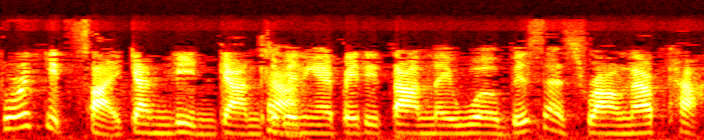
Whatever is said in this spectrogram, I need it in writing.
ธุรกิจสายการบินกัน จะค่ะเป็นยังไงไปติดตามใน World Business Roundup ค่ะ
